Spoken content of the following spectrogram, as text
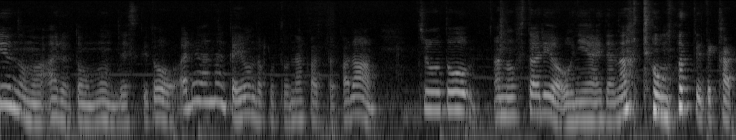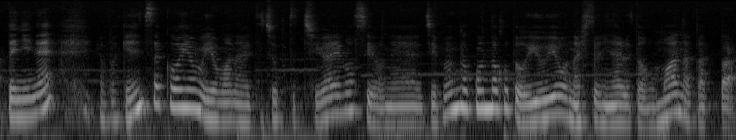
っていうのもあると思うんですけどあれはなんか読んだことなかったからちょうどあの2人はお似合いだなって思ってて勝手にねやっぱ原作を読む読まないとちょっと違いますよね。自分がこんなことを言うような人になるとは思わなかった、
